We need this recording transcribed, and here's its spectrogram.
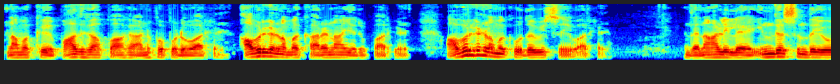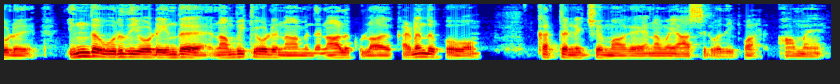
நமக்கு பாதுகாப்பாக அனுப்பப்படுவார்கள். அவர்கள் நமக்கு அரணாய் இருப்பார்கள் அவர்கள் நமக்கு உதவி செய்வார்கள். இந்த நாளில இந்த சிந்தையோடு இந்த உறுதியோடு இந்த நம்பிக்கையோடு நாம் இந்த நாளுக்குள்ளாக கடந்து போவோம். கத்த நிச்சயமாக நம்மை ஆசீர்வதிப்பார். ஆமே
